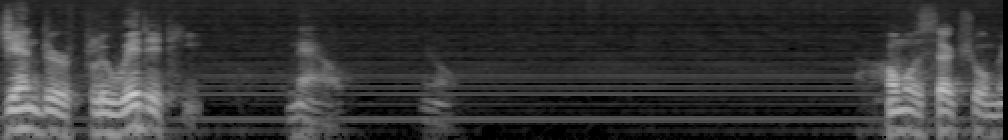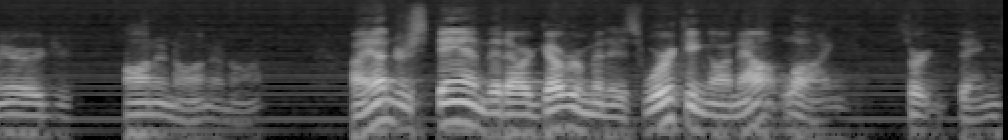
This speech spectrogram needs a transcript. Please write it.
gender fluidity now. You know, homosexual marriage, on and on and on. I understand that our government is working on outlawing certain things.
